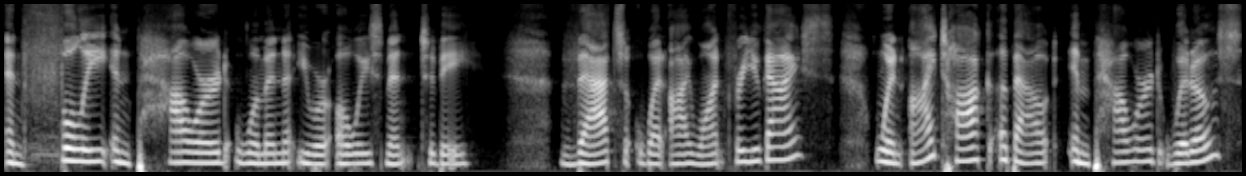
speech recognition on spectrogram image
and fully empowered woman you were always meant to be. That's what I want for you guys. When I talk about empowered widows,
